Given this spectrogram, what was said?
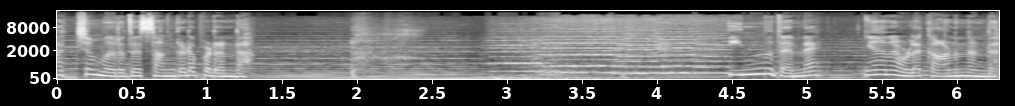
അച്ഛൻ വെറുതെ സങ്കടപ്പെടണ്ട. ഇന്ന് തന്നെ ഞാൻ അവളെ കാണുന്നുണ്ട്.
